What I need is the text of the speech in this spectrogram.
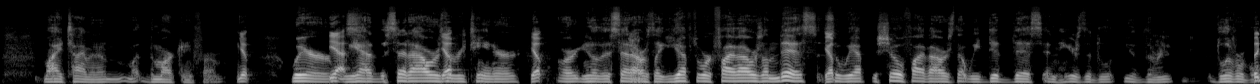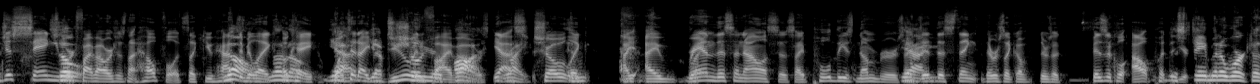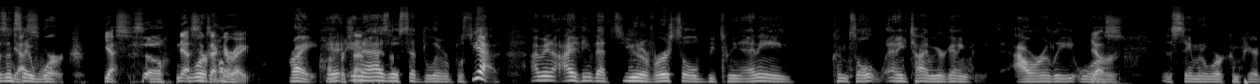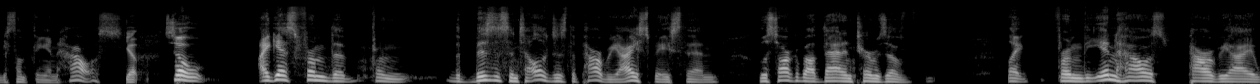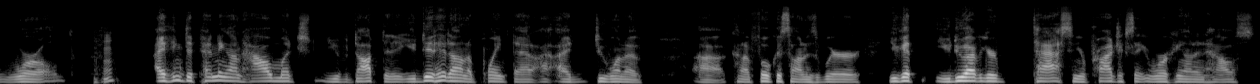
my time in a the marketing firm. Yep. Where Yes. we had the set hours, Yep. the retainer, Yep. or you know, the set Yep. hours. Like you have to work five hours on this, Yep. so we have to show five hours that we did this, and here's the del- you know, the re- deliverables. But just saying you work five hours is not helpful. It's like you have to be like, no, no. okay, Yeah, what did I you have to do in five boss, hours? Yes, right. show like And- I, I ran this analysis, I pulled these numbers, I did this thing. There was like a there's a physical output the that you're statement of work doesn't say work. yes, So yes, exactly hard. right. Right. And, 100%. it has those set deliverables. Yeah. I mean, I think that's universal between any consult anytime you're getting hourly or Yes, the statement of work compared to something in house. Yep. So I guess from the from the business intelligence, the Power BI space, then let's talk about that in terms of like from the in-house Power BI world. Mhm. I think depending on how much you've adopted it, you did hit on a point that I, I do want to uh, kind of focus on is where you get you do have your tasks and your projects that you're working on in house,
